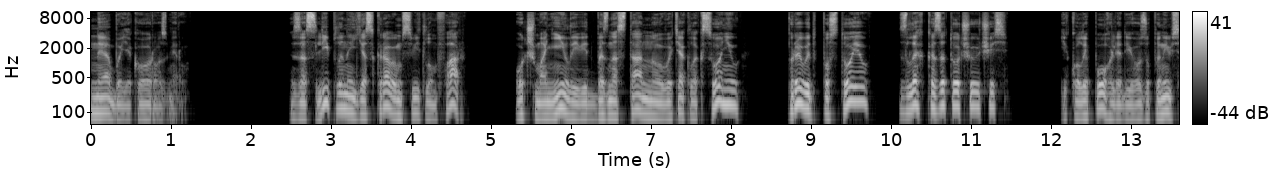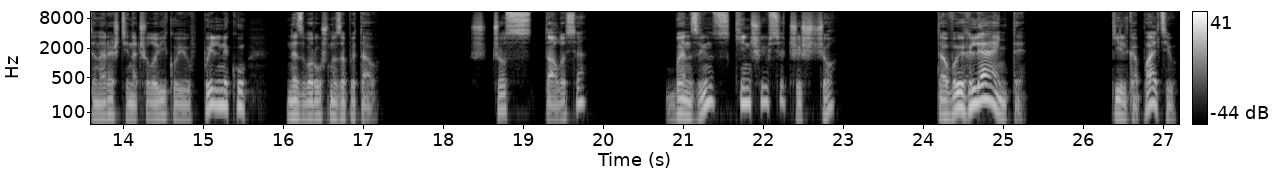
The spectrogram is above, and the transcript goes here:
неабиякого розміру. Засліплений яскравим світлом фар, очманілий від безнастанного виття клаксонів, привид постояв, злегка заточуючись, і коли погляд його зупинився нарешті на чоловікові в пильнику, незворушно запитав Що сталося? Бензин скінчився, чи що? Та ви гляньте. Кілька пальців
